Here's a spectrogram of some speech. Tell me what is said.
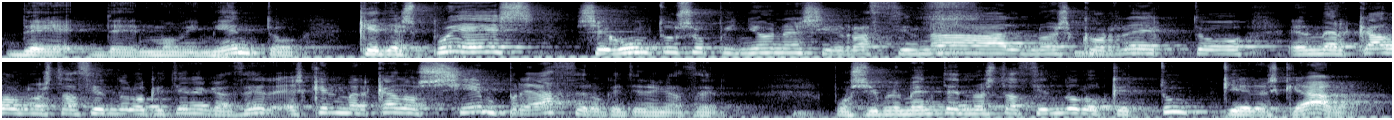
de- del movimiento, que después, según tus opiniones, irracional, no es correcto, el mercado no está haciendo lo que tiene que hacer. Es que el mercado siempre hace lo que tiene que hacer. Posiblemente no está haciendo lo que tú quieres que haga,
